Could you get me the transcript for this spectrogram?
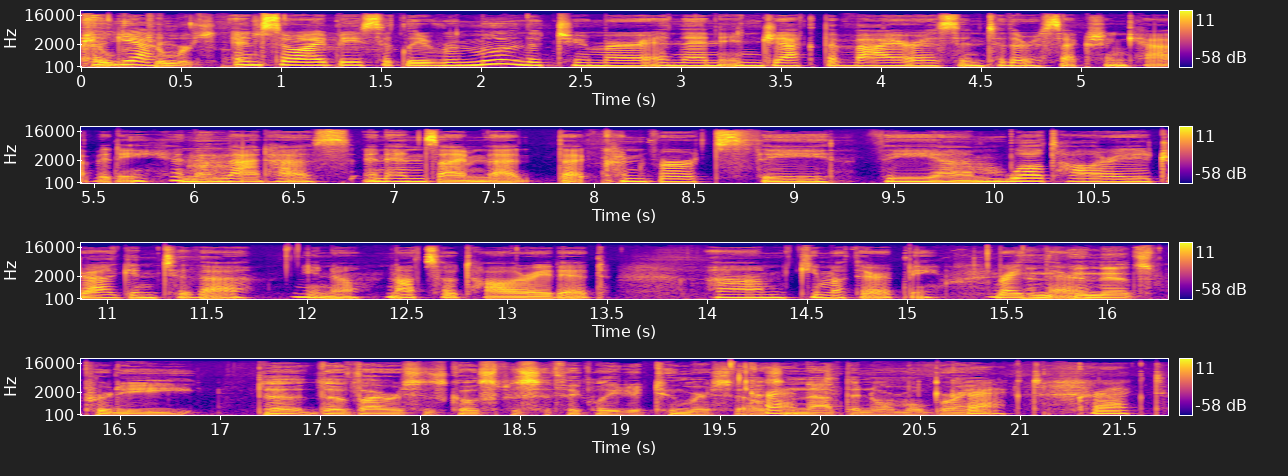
kill yeah. tumor cells. And so I basically remove the tumor and then inject the virus into the resection cavity, and then uh-huh. that has an enzyme that that converts the the um, well tolerated drug into the you know not so tolerated um, chemotherapy right and, there. And that's pretty the, the viruses go specifically to tumor cells correct. and not the normal brain. Correct, correct.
